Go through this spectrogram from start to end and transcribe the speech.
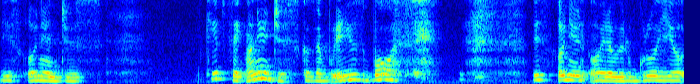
this onion juice keep saying onion juice because I use both this onion oil will grow your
